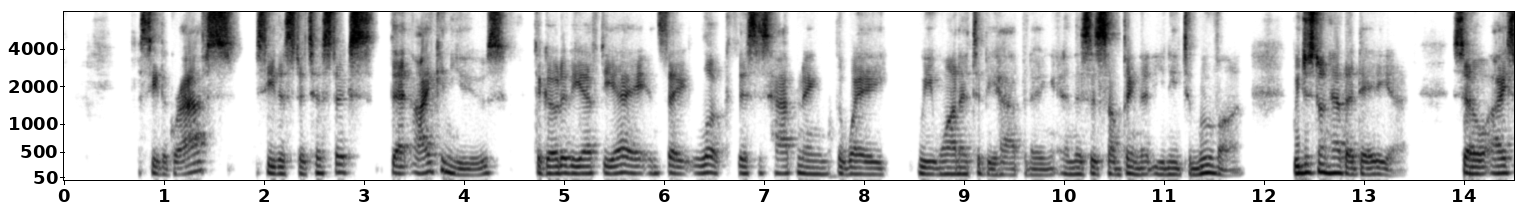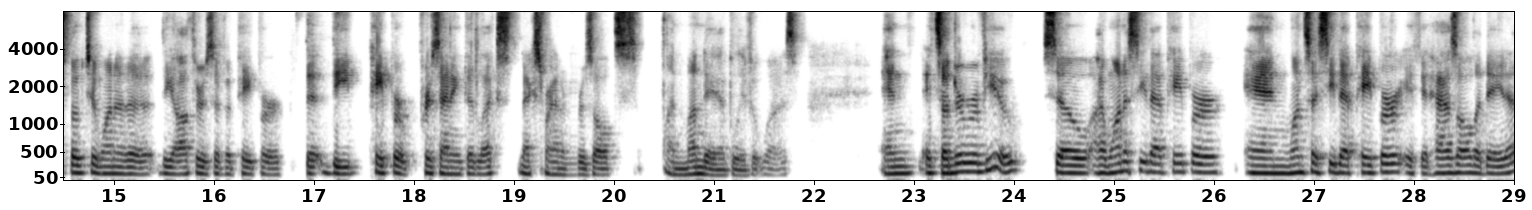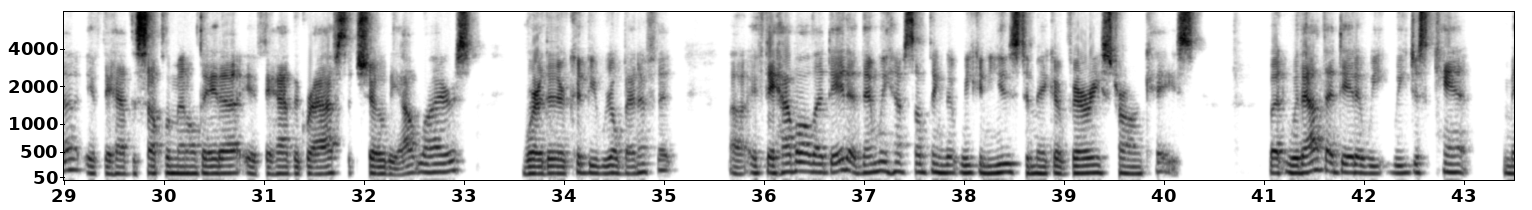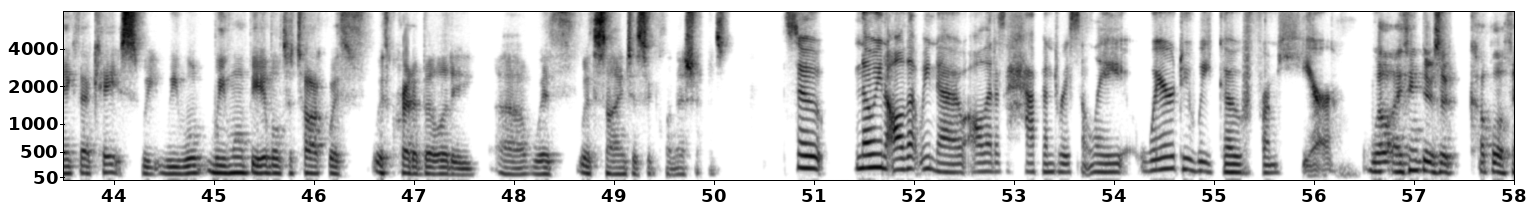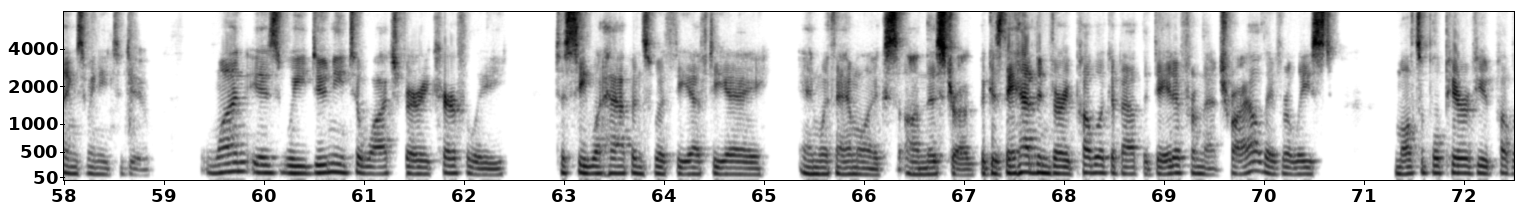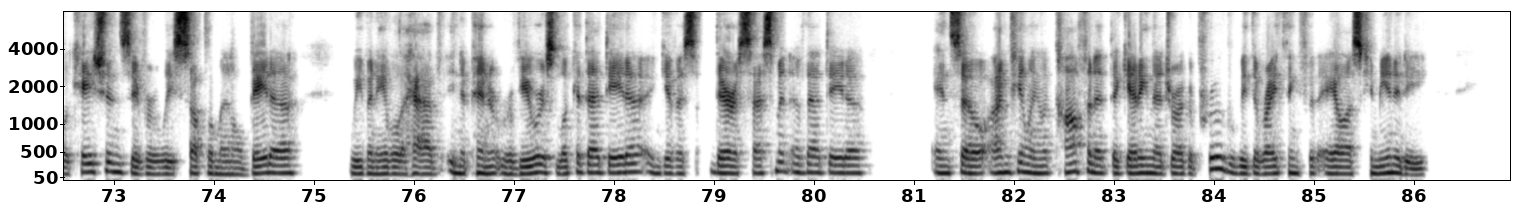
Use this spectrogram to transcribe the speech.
see the graphs, see the statistics that I can use to go to the FDA and say, look, this is happening the way we want it to be happening and this is something that you need to move on we just don't have that data yet So I spoke to one of the the authors of a paper, the the paper presenting the next next round of results on Monday, I believe it was, and it's under review. So I want to see that paper. And once I see that paper, if it has all the data, if they have the supplemental data, if they have the graphs that show the outliers where there could be real benefit, uh, if they have all that data, then we have something that we can use to make a very strong case. But without that data, we we just can't make that case. We we will we won't be able to talk with with credibility uh, with with scientists and clinicians. So knowing all that we know, all that has happened recently, where do we go from here? Well, I think there's a couple of things we need to do. One is we do need to watch very carefully to see what happens with the FDA and with Amylyx on this drug because they have been very public about the data from that trial. They've released multiple peer reviewed publications, they've released supplemental data. We've been able to have independent reviewers look at that data and give us their assessment of that data. And so I'm feeling confident that getting that drug approved will be the right thing for the ALS community,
